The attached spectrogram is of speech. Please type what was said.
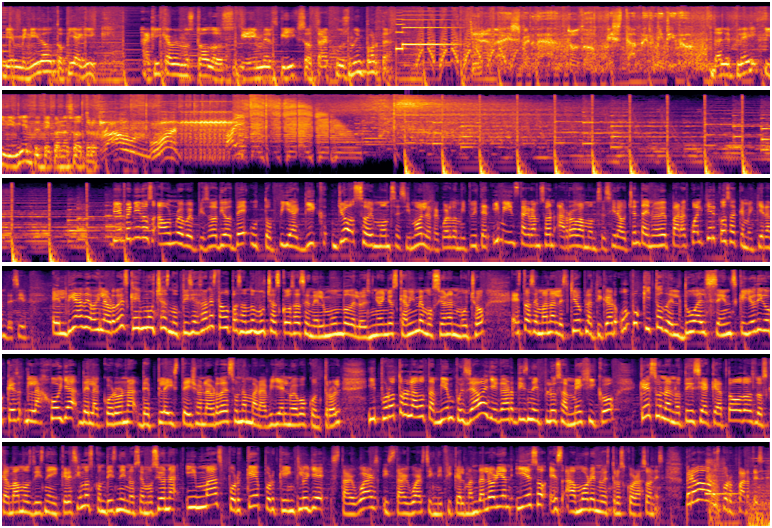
Bienvenido a Utopía Geek. Aquí cabemos todos, gamers, geeks, otakus, no importa. Nada es verdad, todo está permitido. Dale play y diviértete con nosotros. Round one, Bienvenidos a un nuevo episodio de Utopía Geek. Yo soy Montse Simón, les recuerdo mi Twitter y mi Instagram son arroba montesira89 para cualquier cosa que me quieran decir. El día de hoy la verdad es que hay muchas noticias, han estado pasando muchas cosas en el mundo de los ñoños que a mí me emocionan mucho. Esta semana les quiero platicar un poquito del DualSense, que yo digo que es la joya de la corona de PlayStation. La verdad es una maravilla el nuevo control. Y por otro lado también pues ya va a llegar Disney Plus a México, que es una noticia que a todos los que amamos Disney y crecimos con Disney nos emociona y más ¿por qué? Porque incluye Star Wars y Star Wars significa el Mandalorian y eso es amor en nuestros corazones. Pero vámonos por partes.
